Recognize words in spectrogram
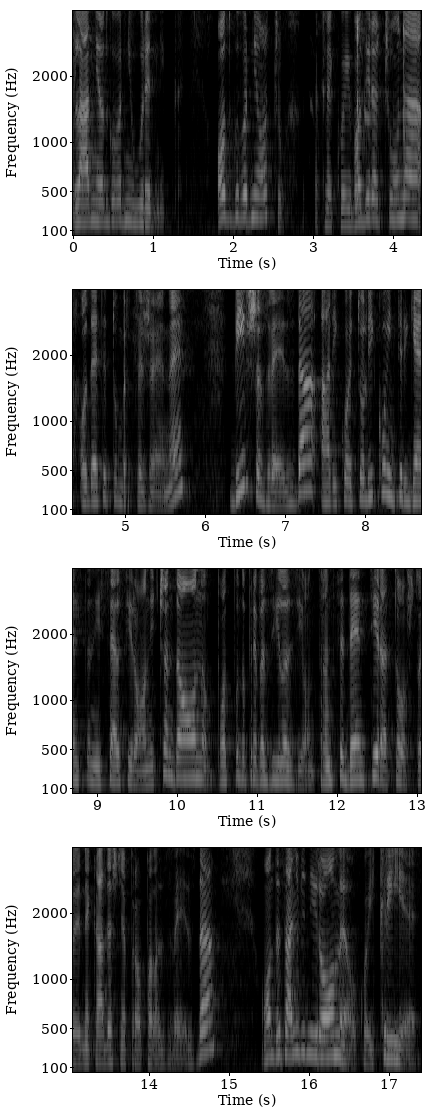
glavni odgovorni urednik, odgovorni očuh, dakle, koji vodi računa o detetu mrtve žene, bivša zvezda, ali ko je toliko inteligentan i self-ironičan da on potpuno prevazilazi, on transcendentira to što je nekadašnja propala zvezda. Onda zaljubljeni Romeo koji krije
